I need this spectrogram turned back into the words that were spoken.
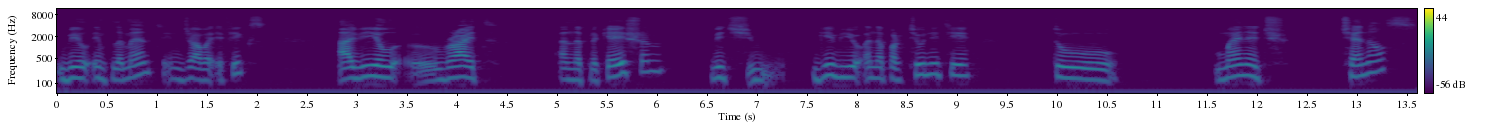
will implement in JavaFX I will uh, write an application which give you an opportunity to manage channels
